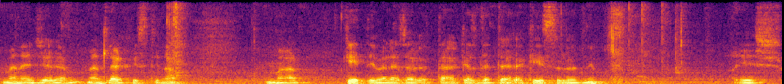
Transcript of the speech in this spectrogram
menedzserem, Mentler Krisztina már két évvel ezelőtt elkezdett erre készülődni, és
